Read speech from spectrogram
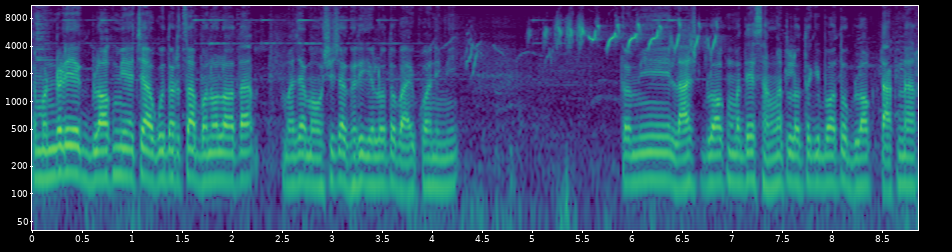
तर मंडळी एक ब्लॉग मी याच्या अगोदरचा बनवला होता. माझ्या मावशीच्या घरी गेलो होतो बायको आणि मी. तर मी लास्ट ब्लॉगमध्ये सांगितलं होतं की बुवा तो ब्लॉग टाकणार.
